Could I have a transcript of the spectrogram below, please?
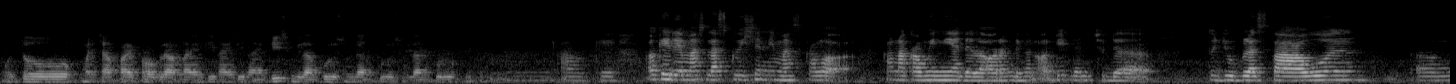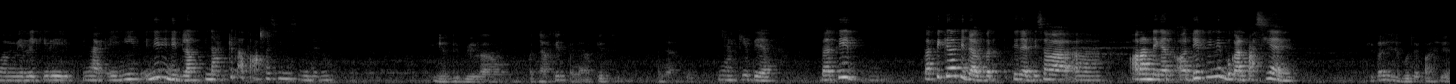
untuk mencapai program 90 90 90 90 90 90 Hmm, Oke, oke deh Mas. Last question nih Mas. Kalau karena kamu ini adalah orang dengan audit dan sudah 17 tahun eh, memiliki penyakit ini, ini dibilang penyakit atau apa sih ini sebenarnya? Ya dibilang penyakit penyakit sih, penyakit. Penyakit ya. Berarti tapi kita tidak ber- tidak bisa eh, orang dengan audit ini bukan pasien, Kita disebutnya pasien.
